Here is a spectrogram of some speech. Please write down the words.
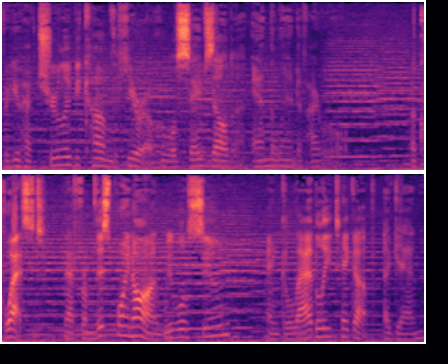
for you have truly become the hero who will save Zelda and the land of Hyrule. A quest that from this point on we will soon and gladly take up again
